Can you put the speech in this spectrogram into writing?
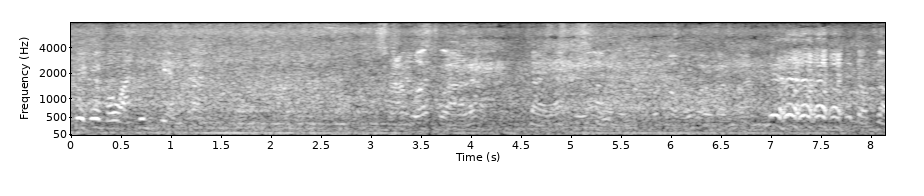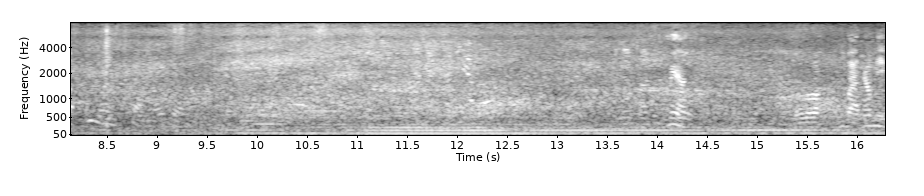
เมื่อวานขึ้นเสี่ยงกันสาม ร้อยกว่าแล้วได้แล้วประกอบเขาไประมาณจับจับที่เราสั่แล้วก่อน เนี่ยบ่บ่บาทเท่านี้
